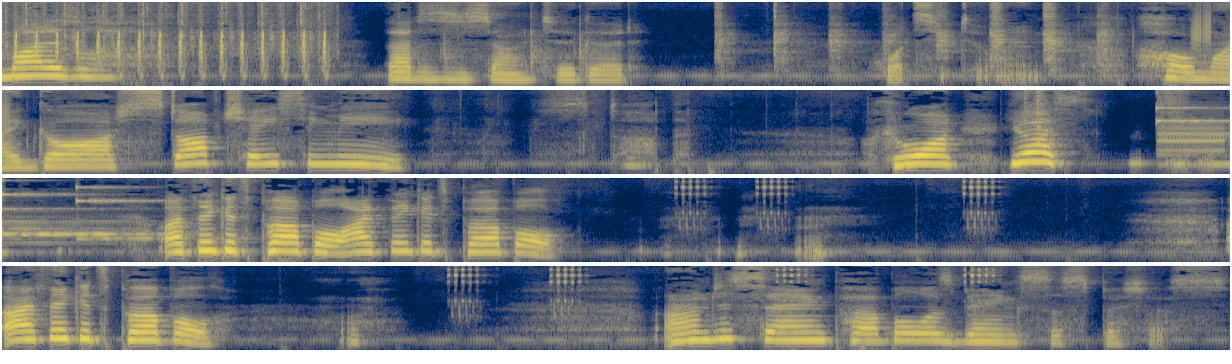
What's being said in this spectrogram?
Might as well... That doesn't sound too good. What's he doing? Oh my gosh, stop chasing me! Stop. Come on. Yes. I think it's purple. I think it's purple. I think it's purple. I'm just saying purple was being suspicious.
